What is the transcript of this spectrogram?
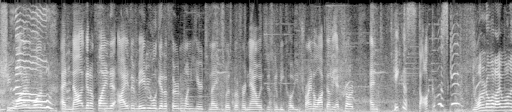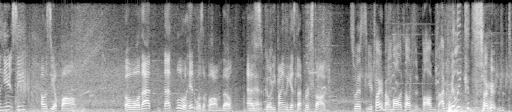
she No! wanted one and not gonna find it either. Maybe we'll get a third one here tonight, Swiss, but for now it's just gonna be Cody trying to lock down the edge guard and take a stock of this game. You want to know what I want to hear? See? I want to see a bomb. Oh well, that that little hit was a bomb though. As Yeah. Cody finally gets that first stock. Swiss, you're talking about Molotovs and bombs. I'm really concerned.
